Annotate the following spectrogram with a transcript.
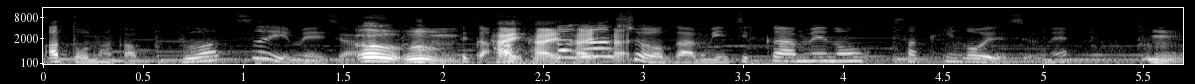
あとなんか分厚いイメージある、うんうん、てか、芥川賞が短めの作品が多いですよね、うん、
